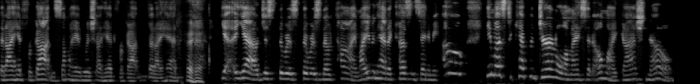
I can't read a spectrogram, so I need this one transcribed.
that I had forgotten. Some I wish I had forgotten, but I had. Yeah, yeah. Just there was there was no time. I even had a cousin say to me, "Oh, you must have kept a journal," and I said, "Oh my gosh, no.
